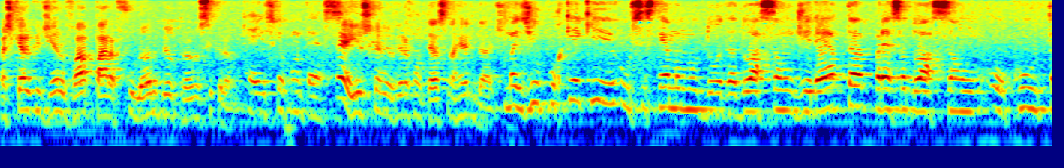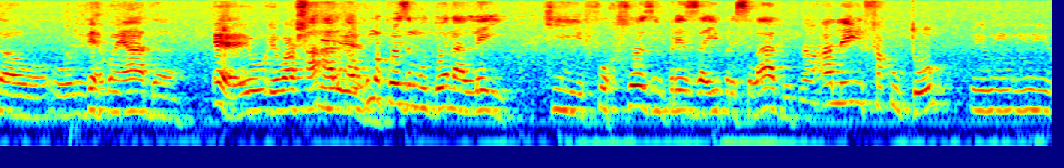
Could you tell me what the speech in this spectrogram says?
mas quero que o dinheiro vá para Fulano, Beltrano, Cicrano. É isso que eu acontece. É isso que, a meu ver, acontece na realidade. Mas, Gil, por que, que o sistema mudou da doação direta para essa doação oculta ou, ou envergonhada? É, eu, eu acho que. A, alguma coisa mudou na lei que forçou as empresas a ir para esse lado? Não, a lei facultou e, e,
